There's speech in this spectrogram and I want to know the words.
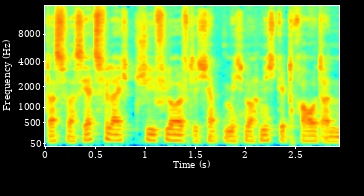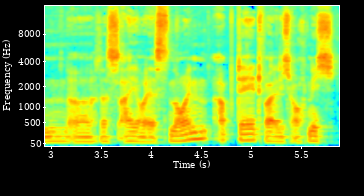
das, was jetzt vielleicht schief läuft, ich habe mich noch nicht getraut an äh, das iOS 9 Update, weil ich auch nicht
